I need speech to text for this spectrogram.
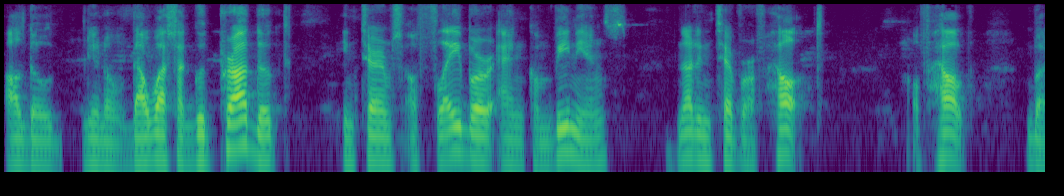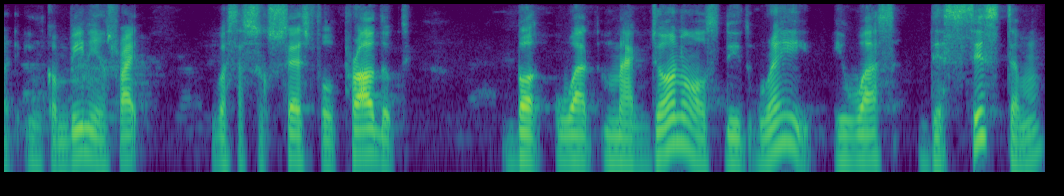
although you know that was a good product in terms of flavor and convenience not in terms of health of health but in convenience right? It was a successful product. But what mcdonald's did great it was the system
